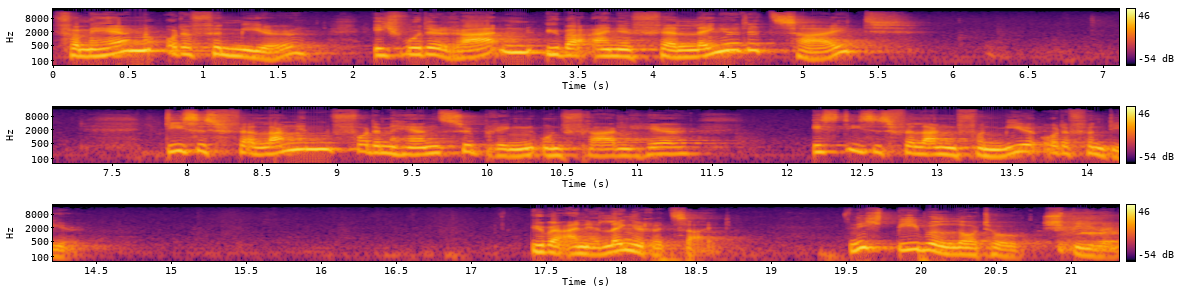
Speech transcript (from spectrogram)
vom Herrn oder von mir, ich würde raten, über eine verlängerte Zeit dieses Verlangen vor dem Herrn zu bringen und fragen, Herr, ist dieses Verlangen von mir oder von dir? Über eine längere Zeit. Nicht Bibellotto spielen.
